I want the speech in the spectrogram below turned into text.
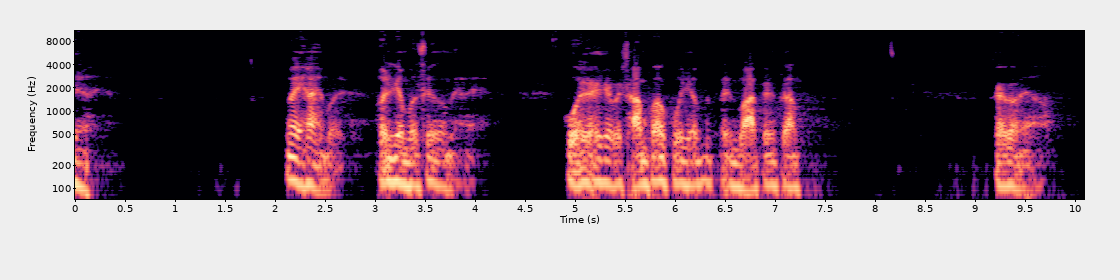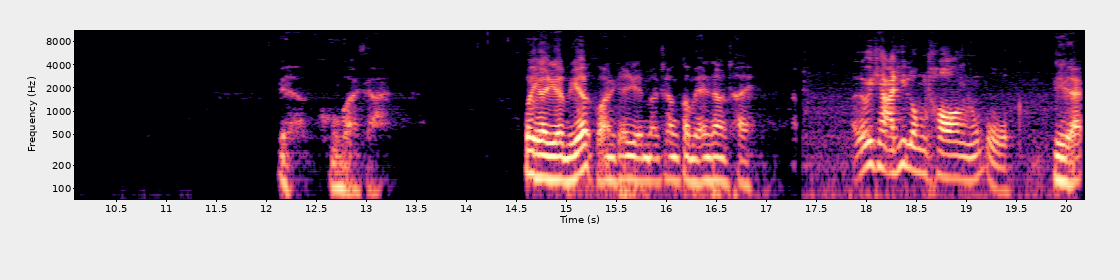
เนี่ยไม่ให้หมดเพราะเรียนมาซึ่งก็ไม่ให้กลัวอะไรจะไปทำเขากลัวจะเป็นบาปเป็นกรรมแกก็ไม่เอาเนี่ยครูบาอาจารย์เพราจะเรียนเยอะก่อนจะเรียนมาทั้งเขมรทั้งไทย แล้ววิชาที่ลงทองหลวงปู่นี่แหละ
